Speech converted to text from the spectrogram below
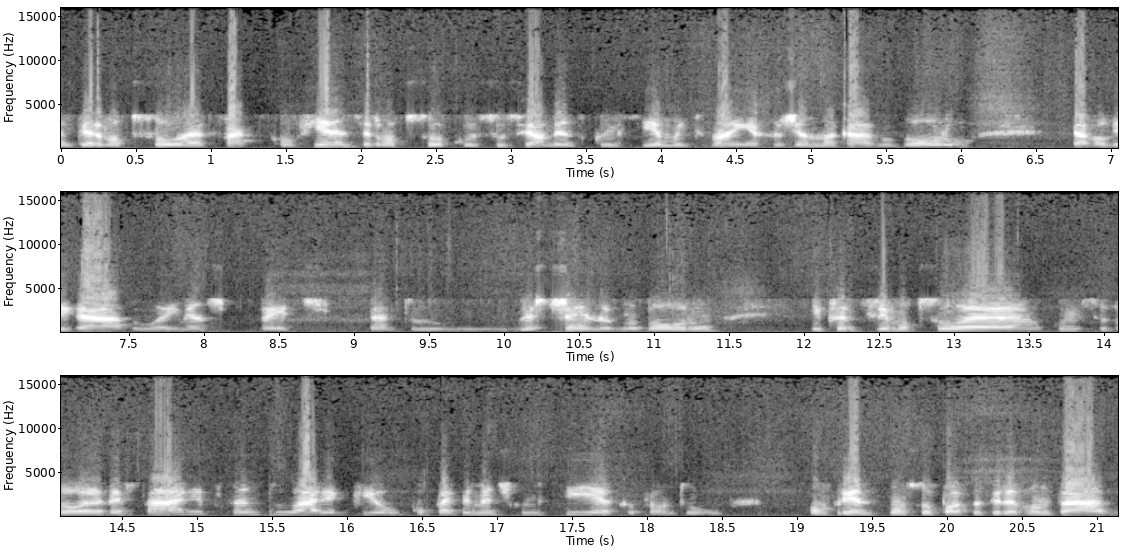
Portanto, era uma pessoa de facto de confiança, era uma pessoa que socialmente conhecia muito bem a região de Macau do Douro, estava ligado a imensos projetos, portanto, deste género no Douro, e portanto seria uma pessoa conhecedora desta área, portanto, área que eu completamente desconhecia, que pronto, compreendo que uma pessoa possa ter a vontade,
